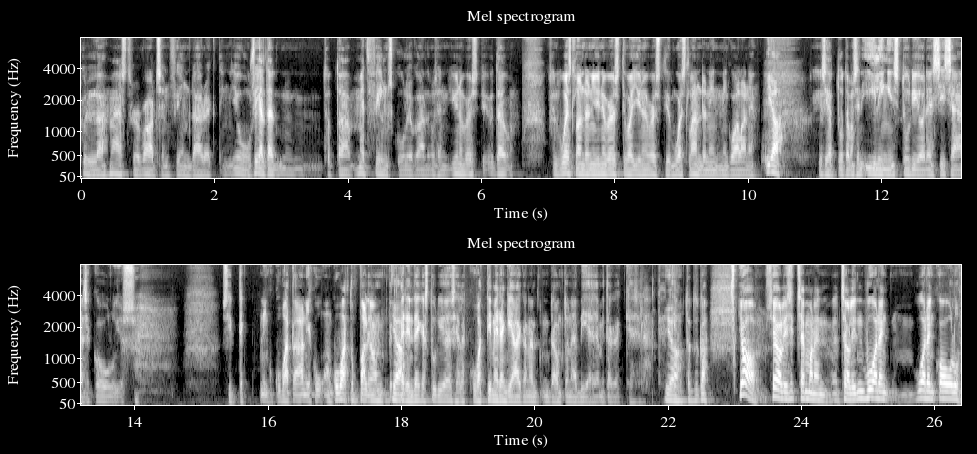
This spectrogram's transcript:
kyllä. Master of Arts in Film Directing. Joo, sieltä mm, tota, Met Film School, joka on tämmöisen university, tai West London University vai University of West Londonin niin kuin alainen. Joo, Ja sijoittuu tämmöisen Ealingin studioiden sisään se koulu, jossa sitten niin kuin kuvataan ja on kuvattu paljon perinteikä studioja siellä. Kuvattiin meidänkin aikana Downton Abbeya ja mitä kaikkea siellä tehtiin. Joo. Mutta tota, joo, se oli sitten semmoinen, se oli vuoden, vuoden koulu.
